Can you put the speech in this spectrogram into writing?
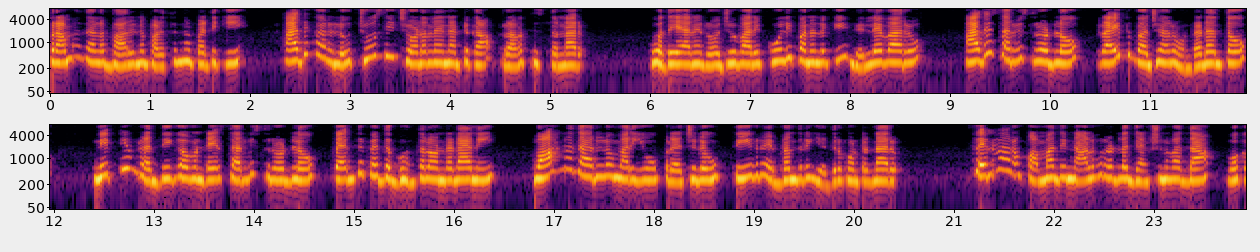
ప్రమాదాల బారిన పడుతున్నప్పటికీ అధికారులు చూసి చూడలేనట్టుగా ప్రవర్తిస్తున్నారు. ఉదయాన్నే రోజువారి కూలి పనులకి వెళ్ళేవారు అదే సర్వీస్ రోడ్లో రైతు బజారు ఉండడంతో నిత్యం రద్దీగా ఉండే సర్వీస్ రోడ్లో పెద్ద పెద్ద గుంతలు ఉండడాన్ని వాహనదారులు మరియు ప్రజలు తీవ్ర ఇబ్బందులు ఎదుర్కొంటున్నారు. శనివారం కొమ్మది నాలుగు రోడ్ల జంక్షన్ వద్ద ఒక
